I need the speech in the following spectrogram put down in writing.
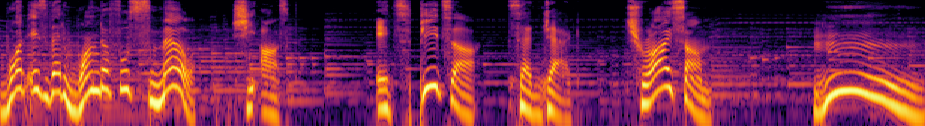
What is that wonderful smell? she asked. It's pizza, said Jack. Try some. Mmm,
